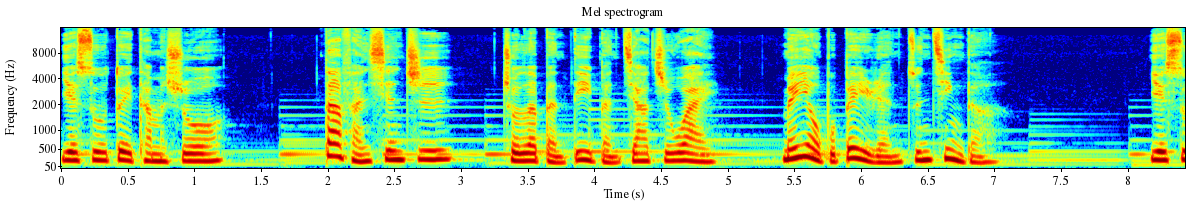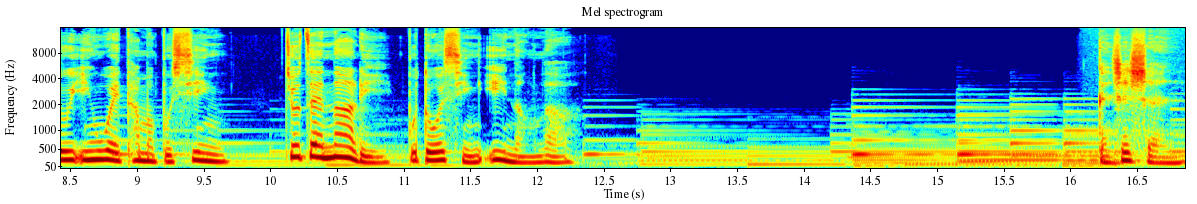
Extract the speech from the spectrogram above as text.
耶稣对他们说：“大凡先知，除了本地本家之外，没有不被人尊敬的。”耶稣因为他们不信。就在那里不多行异能了。感谢神，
